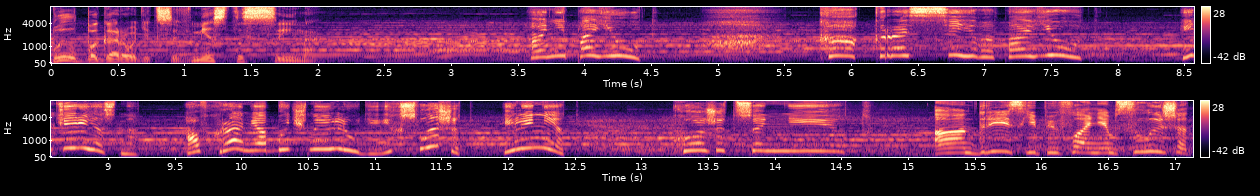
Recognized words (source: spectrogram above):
был Богородице вместо сына Они поют Как красиво поют Интересно, а в храме обычные люди их слышат или нет? Кажется, нет. А Андрей с Епифанием слышат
